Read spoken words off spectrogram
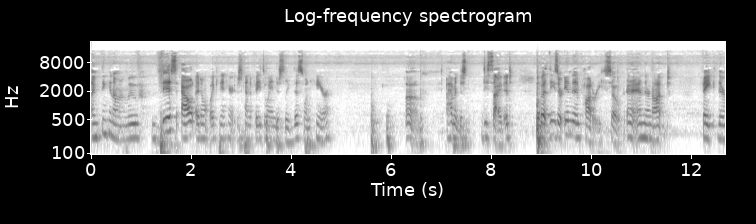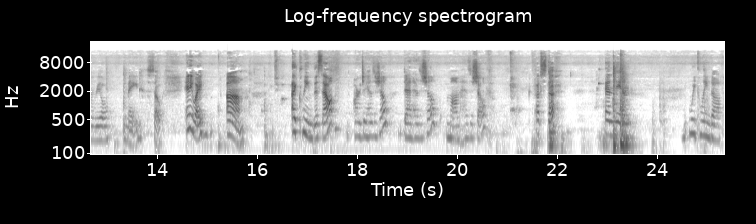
I'm thinking I'm going to move this out. I don't like it in here. It just kind of fades away and just leave this one here. Um, I haven't just decided, but these are Indian pottery, so and, and they're not fake. They're real made. So anyway, um, I cleaned this out. RJ has a shelf. Dad has a shelf. Mom has a shelf of stuff. And then we cleaned off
